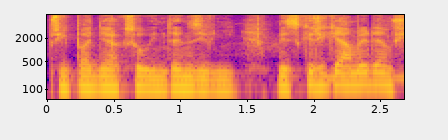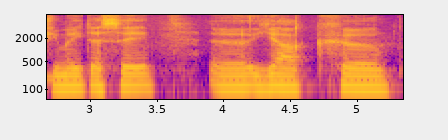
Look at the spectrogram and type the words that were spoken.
případně jak jsou intenzivní. Vždycky říkám lidem, všímejte si, jak Eh,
